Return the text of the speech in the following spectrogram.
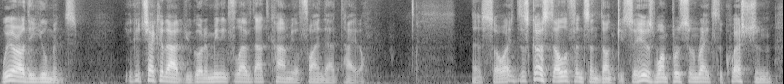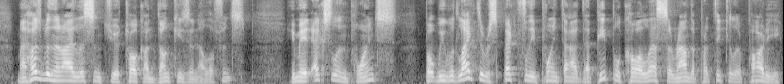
Where are the humans? You can check it out. You go to meaningfullife.com, you'll find that title. Uh, so I discussed elephants and donkeys. So here's one person writes the question My husband and I listened to your talk on donkeys and elephants. You made excellent points, but we would like to respectfully point out that people coalesce around a particular party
